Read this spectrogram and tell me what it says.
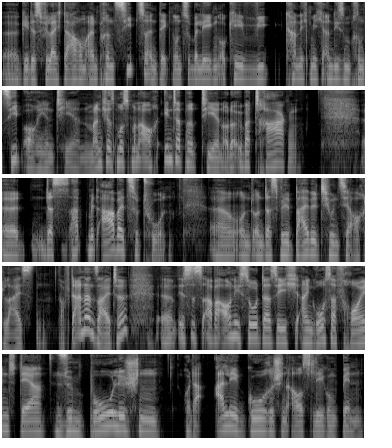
äh, geht es vielleicht darum, ein Prinzip zu entdecken und zu überlegen, okay, wie kann ich mich an diesem Prinzip orientieren? Manches muss man auch interpretieren oder übertragen. Äh, das hat mit Arbeit zu tun äh, und, und das will Bibletunes ja auch leisten. Auf der anderen Seite äh, ist es aber auch nicht so, dass ich ein großer Freund der symbolischen oder allegorischen Auslegung bin.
